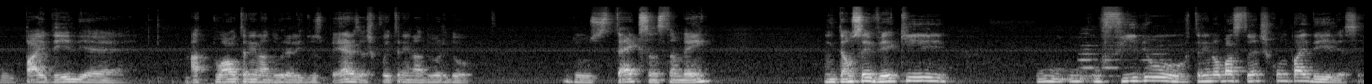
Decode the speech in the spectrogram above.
O, pai dele é atual treinador ali dos Bears, acho que foi treinador do, dos Texans também. Então você vê que o, o, o, filho treinou bastante com o pai dele, assim.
